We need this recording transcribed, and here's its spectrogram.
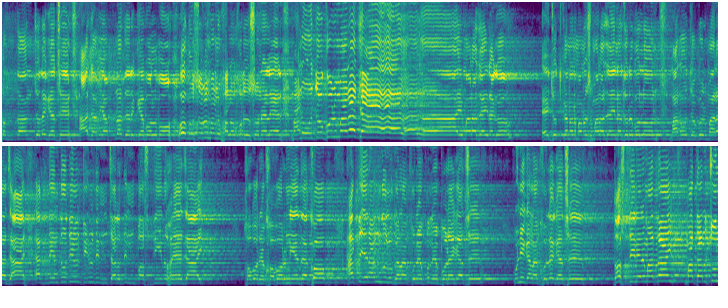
সন্তান চলে গেছে। আজ আমি আপনাদেরকে বলব, ও মুসলমান ভালো করে শুনেলেন, মানুষ যখন মারা যায় মারা যায় না গো। এই জোৎকানার মানুষ মারা যায় না, জোরে বলুন। মানুষ যখন মারা যায়, একদিন, দুদিন, তিন দিন, চার দিন, পাঁচ দিন হয়ে যায়। খবরে খবর নিয়ে দেখো, হাতের আঙ্গুল গলা খুলে খুলে পড়ে গেছে কুনি গলা খুলে গেছে। দশ দিনের মাথায় মাথার চুল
